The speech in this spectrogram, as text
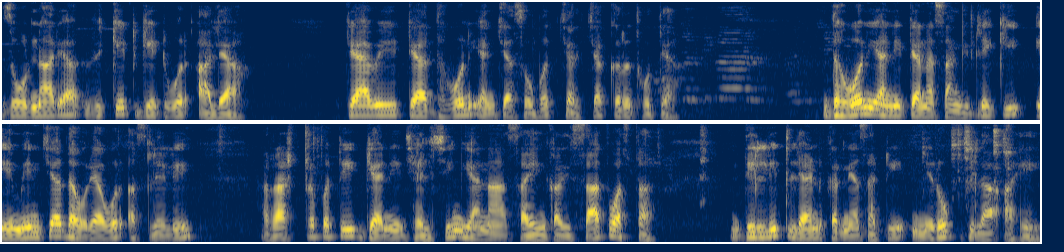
जोडणाऱ्या विकेट गेटवर आल्या त्यावेळी त्या धवन यांच्यासोबत चर्चा करत होत्या. धवन यांनी त्यांना सांगितले की एमेनच्या दौऱ्यावर असलेले राष्ट्रपती ग्यानी झेलसिंग यांना सायंकाळी सात वाजता दिल्लीत लँड करण्यासाठी निरोप दिला आहे.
